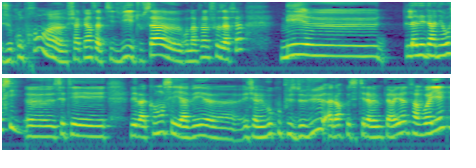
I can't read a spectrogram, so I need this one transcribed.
je comprends, hein, chacun sa petite vie et tout ça, euh, on a plein de choses à faire. Mais euh, l'année dernière aussi, euh, c'était les vacances avait, et j'avais beaucoup plus de vues alors que c'était la même période. Enfin, vous voyez,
